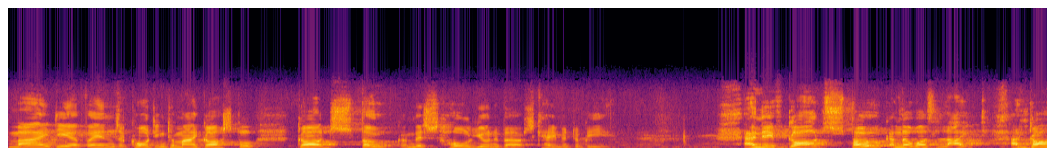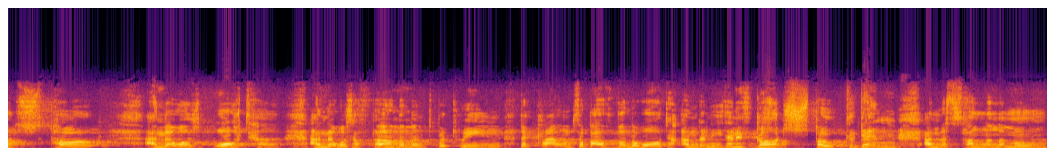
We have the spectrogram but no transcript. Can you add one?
My dear friends, according to my gospel, God spoke and this whole universe came into being. And if God spoke and there was light, and God spoke and there was water, and there was a firmament between the clouds above and the water underneath, and if God spoke again and the sun and the moon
